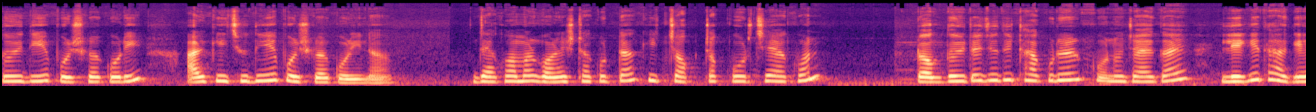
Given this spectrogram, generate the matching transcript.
দই দিয়ে পরিষ্কার করি, আর কিছু দিয়ে পরিষ্কার করি না। দেখো আমার গণেশ ঠাকুরটা কি চকচক করছে এখন। টক দইটা যদি ঠাকুরের কোনো জায়গায় লেগে থাকে,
